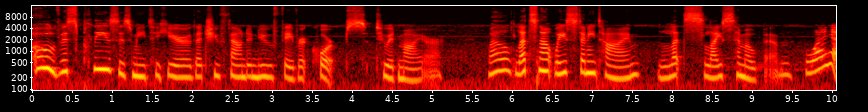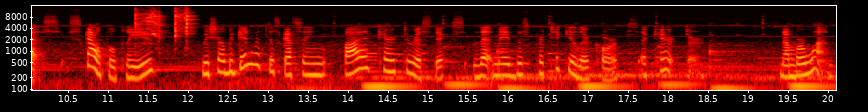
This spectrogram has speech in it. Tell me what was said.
Oh, this pleases me to hear that you've found a new favorite corpse to admire. Well, let's not waste any time. Let's slice him open. Why, yes, scalpel, please. We shall begin with discussing five characteristics that made this particular corpse a character. Number one,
